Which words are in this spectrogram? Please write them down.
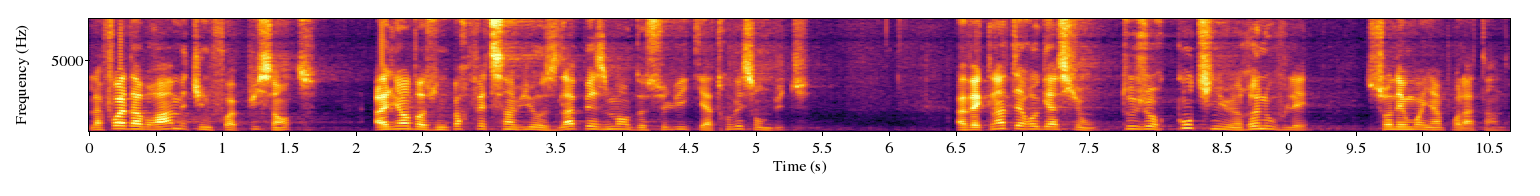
La foi d'Abraham est une foi puissante, alliant dans une parfaite symbiose l'apaisement de celui qui a trouvé son but, avec l'interrogation toujours continue et renouvelée sur les moyens pour l'atteindre.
